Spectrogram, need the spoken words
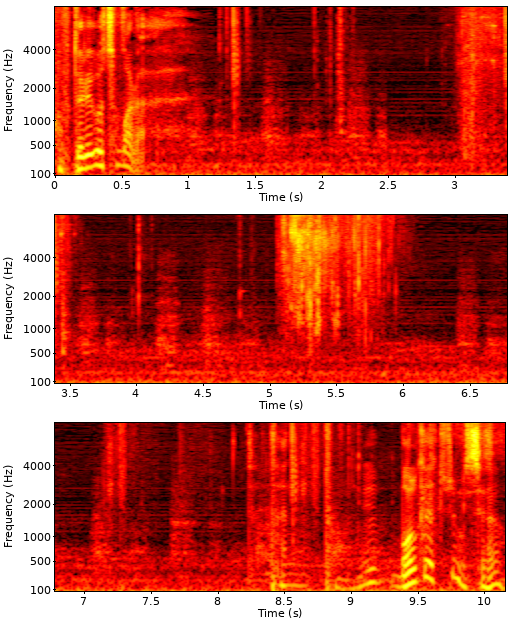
엎드리고 숨어라. 탄통 이 먹을 게좀 있어요.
